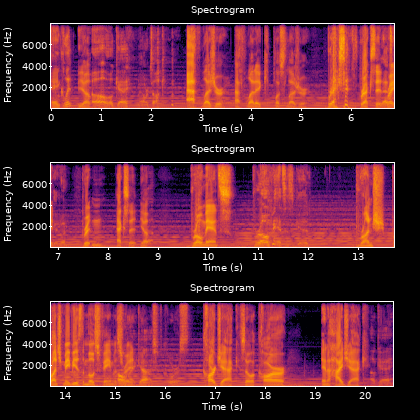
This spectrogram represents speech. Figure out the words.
anklet. Yep. Oh, okay. Now we're talking. Athleisure, athletic plus leisure. Brexit. Brexit, That's a right? good one. Britain, exit. Yep. Bromance, Bromance is good. Brunch. Brunch maybe is the most famous, Oh right? Oh my gosh, of course. Carjack, so a car and a hijack. Okay.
